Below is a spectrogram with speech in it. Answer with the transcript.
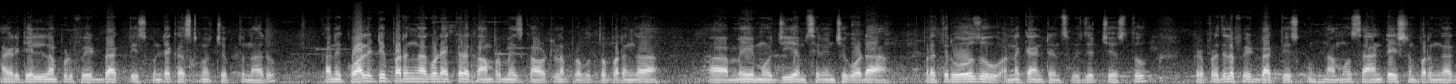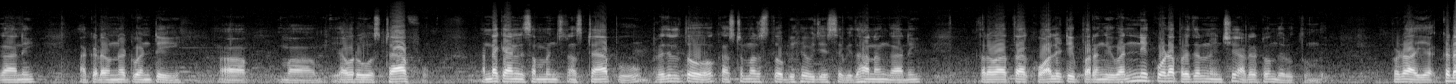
అక్కడికి వెళ్ళినప్పుడు ఫీడ్బ్యాక్ తీసుకుంటే కస్టమర్ చెప్తున్నారు. కానీ క్వాలిటీ పరంగా కూడా ఎక్కడ కాంప్రమైజ్ కావట్లేదు ప్రభుత్వ పరంగా మేము జిఎంసీ నుంచి కూడా ప్రతిరోజు అన్న క్యాంటీన్స్ విజిట్ చేస్తూ ఇక్కడ ప్రజల ఫీడ్బ్యాక్ తీసుకుంటున్నాము. శానిటేషన్ పరంగా కానీ అక్కడ ఉన్నటువంటి ఎవరు స్టాఫ్ అన్న సంబంధించిన స్టాఫ్ ప్రజలతో కస్టమర్స్తో బిహేవ్ చేసే విధానం కానీ తర్వాత క్వాలిటీ పరంగా ఇవన్నీ కూడా ప్రజల నుంచి అడగటం జరుగుతుంది. ఇప్పుడు ఎక్కడ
